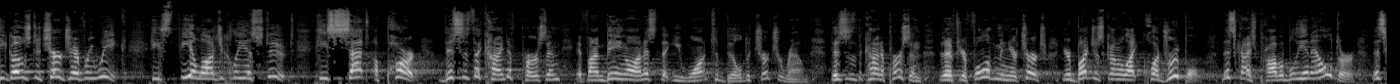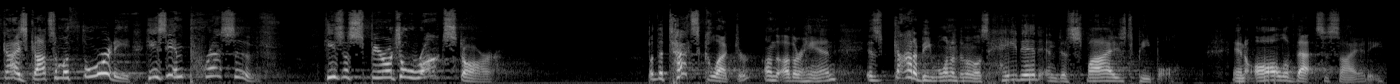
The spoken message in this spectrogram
He goes to church every week. He's theologically astute. He's set apart. This is the kind of person, if I'm being honest, that you want to build a church around. This is the kind of person that if you're full of them in your church, your budget's going to like quadruple. This guy's probably an elder. This guy's got some authority. He's impressive. He's a spiritual rock star. But the tax collector, on the other hand, is got to be one of the most hated and despised people in all of that society.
